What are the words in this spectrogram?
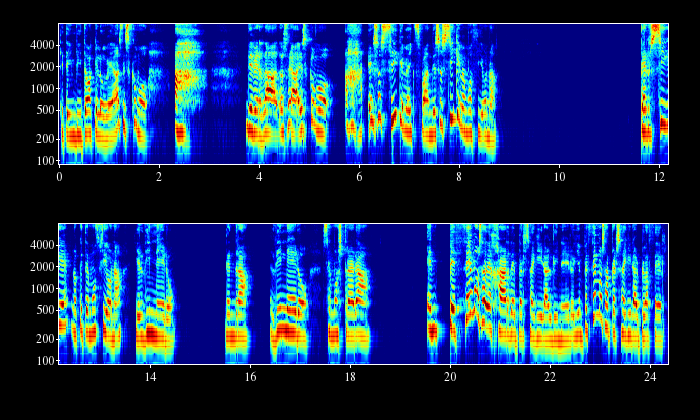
que te invito a que lo veas, es como, ah, de verdad, o sea, es como, ah, eso sí que me expande, eso sí que me emociona. Persigue lo que te emociona y el dinero vendrá, el dinero se mostrará. Empecemos a dejar de perseguir al dinero y empecemos a perseguir al placer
